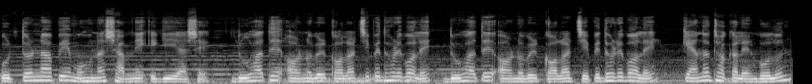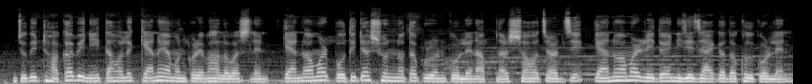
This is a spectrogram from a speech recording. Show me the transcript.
উত্তর না পেয়ে মোহনার সামনে এগিয়ে আসে। দুহাতে অর্ণবের কলার চেপে ধরে বলে, দুহাতে অর্ণবের কলার চেপে ধরে বলে, কেন ঠকালেন বলুন? যদি ঠকাবেনি তাহলে কেন এমন করে ভালোবাসলেন? কেন আমার প্রতিটা শূন্যতা পূরণ করলেন আপনার সহচর্যে? কেন আমার হৃদয়ে নিজে জায়গা দখল করলেন?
